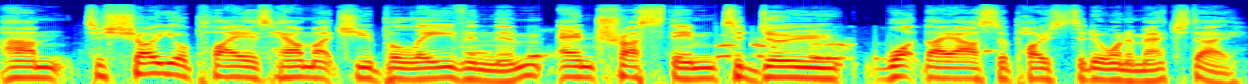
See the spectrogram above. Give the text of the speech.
um, to show your players how much you believe in them and trust them to do what they are supposed to do on a match day?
